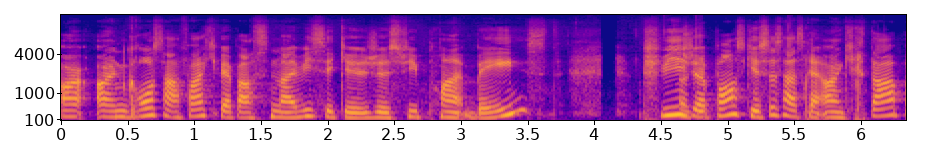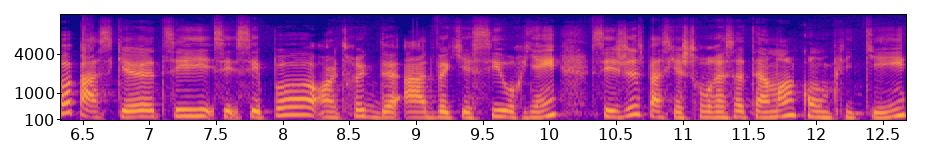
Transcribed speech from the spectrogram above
un- une grosse affaire qui fait partie de ma vie, c'est que je suis plant-based. Puis, je pense que ça, ça serait un critère, pas parce que, tu sais, c'est- c'est pas un truc de advocacy ou rien, c'est juste parce que je trouverais ça tellement compliqué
